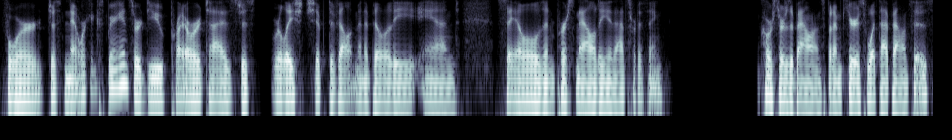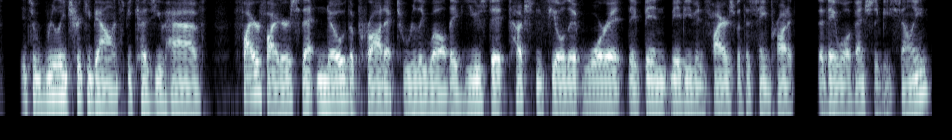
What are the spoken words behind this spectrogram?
for just network experience or do you prioritize just relationship development ability and sales and personality and that sort of thing? Of course, there's a balance, but I'm curious what that balance is. It's a really tricky balance because you have firefighters that know the product really well. They've used it, touched and feel it, wore it. They've been maybe even fires with the same product that they will eventually be selling.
